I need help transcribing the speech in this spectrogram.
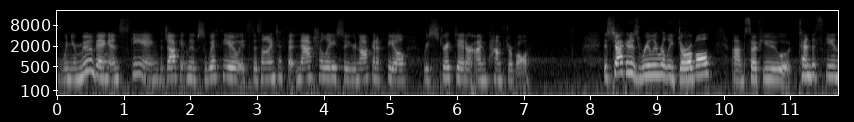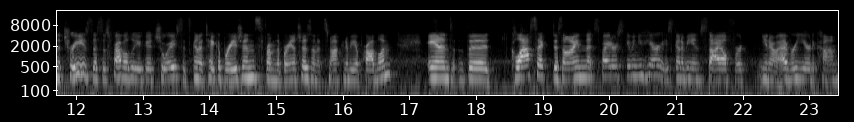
when you're moving and skiing, the jacket moves with you. It's designed to fit naturally, so you're not going to feel restricted or uncomfortable. This jacket is really, really durable. Um, so if you tend to ski in the trees, this is probably a good choice. It's going to take abrasions from the branches and it's not going to be a problem. And the classic design that Spyder's given you here is going to be in style for you know every year to come.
